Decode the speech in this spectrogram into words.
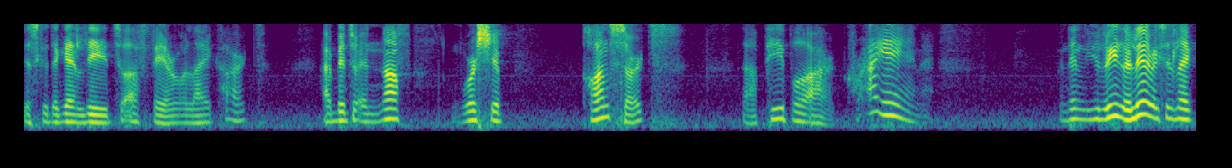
This could again lead to a Pharaoh like heart. I've been to enough worship concerts that people are crying. And then you read the lyrics, it's like,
